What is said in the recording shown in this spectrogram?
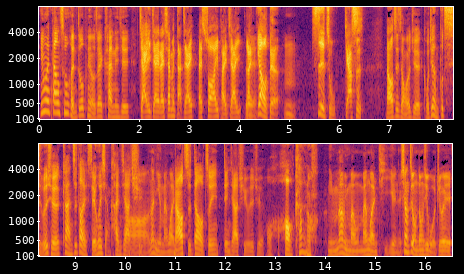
因为当初很多朋友在看那些加一加一来下面打加一来刷一排加一来要的，嗯，四组加四，然后这种我就觉得我就很不耻，我就觉得看这到底谁会想看下去？哦，那你也蛮晚。然后直到我最近点下去，我就觉得哦，好好看哦。你们那你蛮蛮玩体验的，像这种东西我就会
